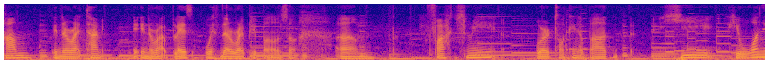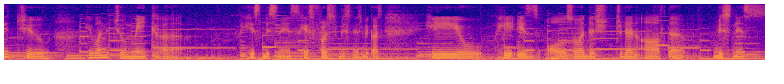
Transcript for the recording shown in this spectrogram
come in the right time in the right place with the right people. So um me we're talking about he he wanted to he wanted to make uh, his business his first business because he he is also the student of the business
